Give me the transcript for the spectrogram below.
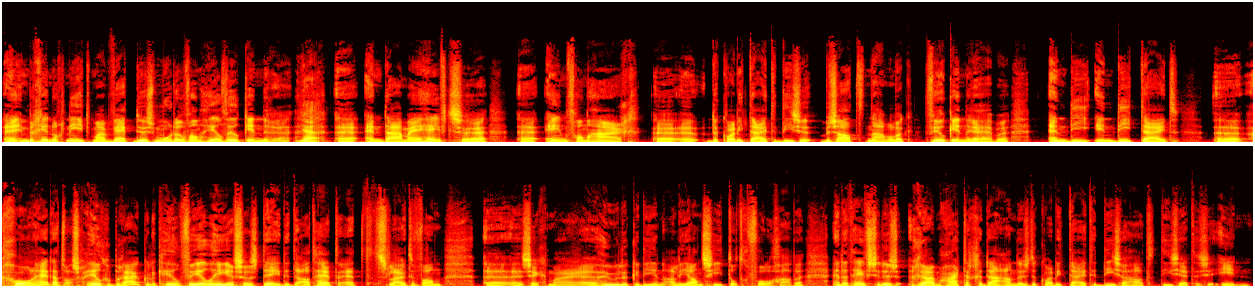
in het begin nog niet, maar werd dus moeder van heel veel kinderen. Ja, Eh, en daarmee heeft ze eh, een van haar, eh, de kwaliteiten die ze bezat, namelijk veel kinderen hebben. En die in die tijd eh, gewoon, hè, dat was heel gebruikelijk. Heel veel heersers deden dat. Het, het sluiten van, eh, eh, zeg maar, huwelijken die een alliantie tot gevolg hadden. En dat heeft ze dus ruimhartig gedaan. Dus de kwaliteiten die ze had, die zette ze in.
